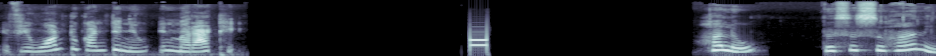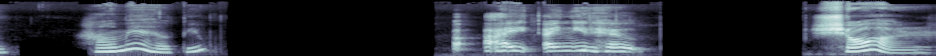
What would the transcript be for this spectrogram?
if you want to continue in Marathi. Hello, this is Suhani. How may I help you? I I need help. Sure.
